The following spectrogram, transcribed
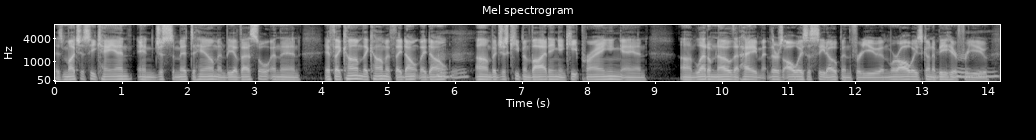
as much as He can, and just submit to Him and be a vessel. And then if they come, they come. If they don't, they don't. Um, but just keep inviting and keep praying and um, let them know that hey, there's always a seat open for you, and we're always going to be here for you.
